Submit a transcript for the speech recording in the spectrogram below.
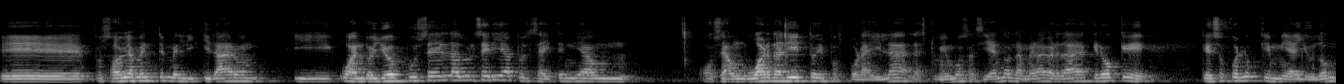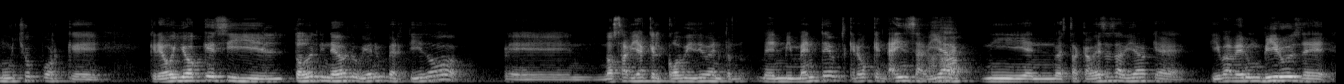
eh, pues obviamente me liquidaron y cuando yo puse la dulcería, pues ahí tenía un, o sea, un guardadito y pues por ahí la, la estuvimos haciendo, la mera verdad, creo que, que, eso fue lo que me ayudó mucho porque creo yo que si todo el dinero lo hubiera invertido, eh, no sabía que el COVID iba entrar. En mi mente, creo que nadie sabía, Ajá. ni en nuestra cabeza sabía que que iba a haber un virus de,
